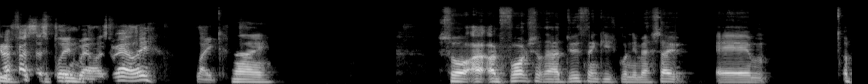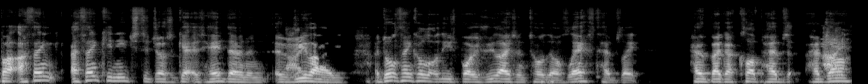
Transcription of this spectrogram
Griffiths is playing well as well, eh? Like aye. So I, unfortunately, I do think he's going to miss out. Um, but I think I think he needs to just get his head down and, and realize. I don't think a lot of these boys realize until they've left Hibs like how big a club Hibs Hibs Aye, are,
